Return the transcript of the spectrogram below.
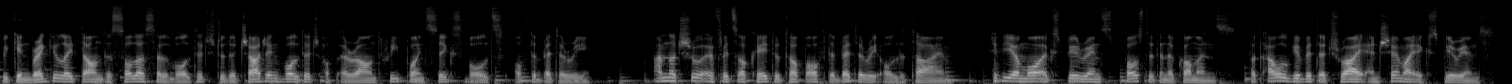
We can regulate down the solar cell voltage to the charging voltage of around 3.6 volts of the battery. I'm not sure if it's okay to top off the battery all the time. If you are more experienced, post it in the comments, but I will give it a try and share my experience.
